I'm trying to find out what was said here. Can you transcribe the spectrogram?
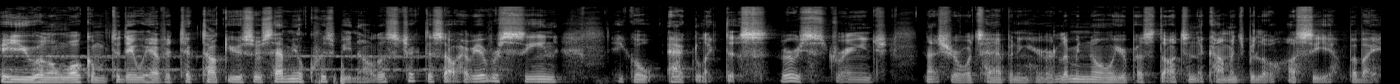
Hey you, all, and welcome. Today we have a TikTok user, Samuel Crispy. Now let's check this out. Have you ever seen a go act like this? Very strange. Not sure what's happening here. Let me know your best thoughts in the comments below. I'll see you. Bye bye.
